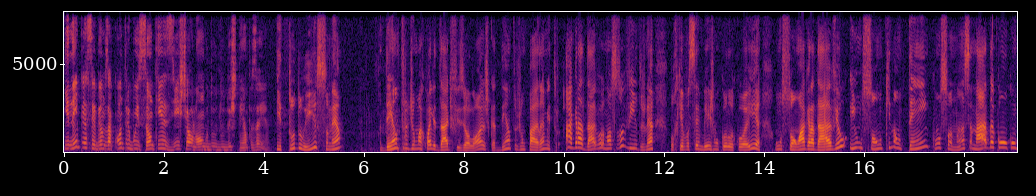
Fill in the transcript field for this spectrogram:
e nem percebemos a contribuição que existe ao longo do- do- dos tempos aí. E tudo isso, né? Dentro de uma qualidade fisiológica, dentro de um parâmetro agradável aos nossos ouvidos, né? Porque você mesmo colocou aí um som agradável e um som que não tem consonância nada com, com,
